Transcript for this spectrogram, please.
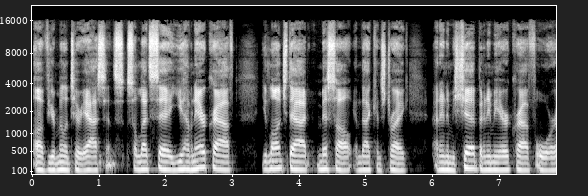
of your military assets. So let's say you have an aircraft you launch that missile, and that can strike an enemy ship, an enemy aircraft, or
